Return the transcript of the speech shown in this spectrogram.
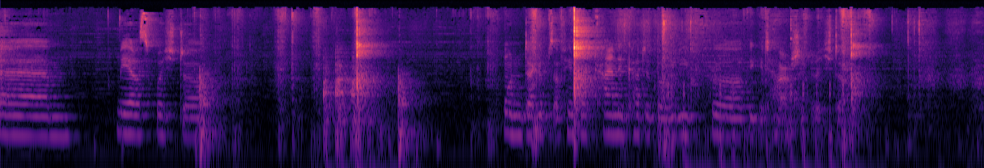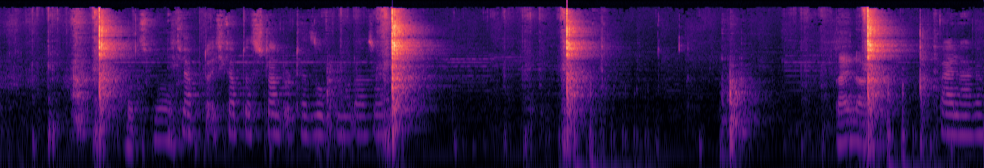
ähm, Meeresfrüchte. Und da gibt es auf jeden Fall keine Kategorie für vegetarische Gerichte. Ich glaube, ich glaub, das stand unter Suppen oder so. Beilage. Beilage.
